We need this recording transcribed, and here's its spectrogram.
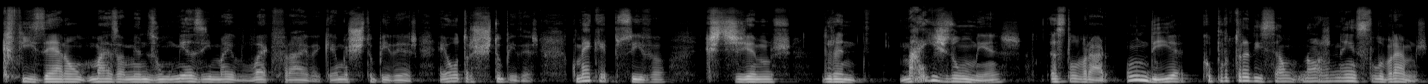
que fizeram mais ou menos um mês e meio de Black Friday, que é uma estupidez, é outra estupidez. Como é que é possível que estejamos durante mais de um mês a celebrar um dia que por tradição nós nem celebramos?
